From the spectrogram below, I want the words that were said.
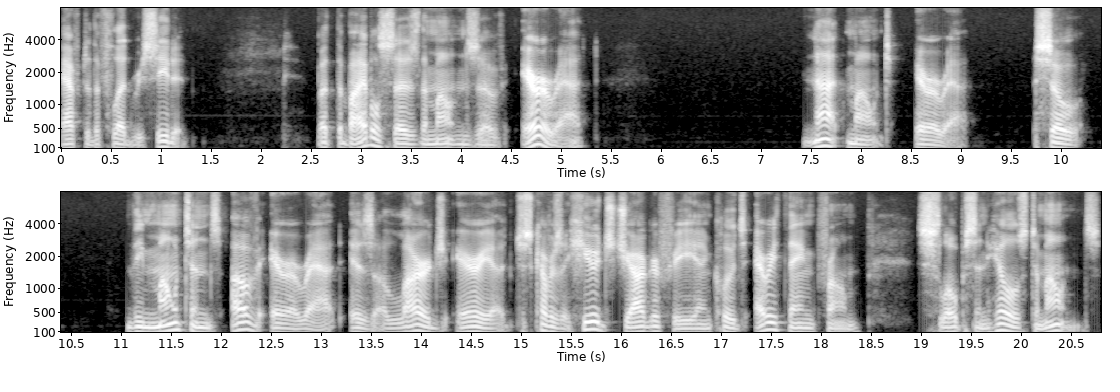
after the flood receded. But the Bible says the mountains of Ararat, not Mount Ararat. So the mountains of Ararat is a large area, just covers a huge geography includes everything from slopes and hills to mountains.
